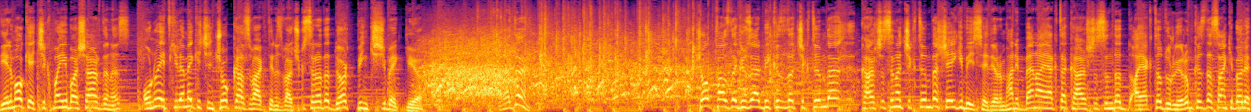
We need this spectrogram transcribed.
diyelim okey çıkmayı başardınız. Onu etkilemek için çok az vaktiniz var. Çünkü sırada 4000 kişi bekliyor. Anladın? Çok fazla güzel bir kızla çıktığımda, karşısına çıktığımda şey gibi hissediyorum. Hani ben ayakta karşısında ayakta duruyorum. Kız da sanki böyle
